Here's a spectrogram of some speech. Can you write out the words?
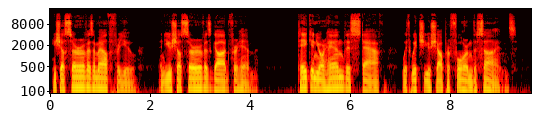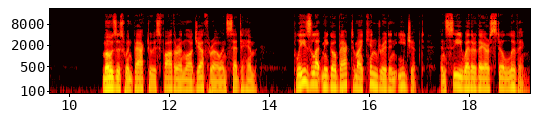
He shall serve as a mouth for you, and you shall serve as God for him. Take in your hand this staff, with which you shall perform the signs. Moses went back to his father in law Jethro and said to him, Please let me go back to my kindred in Egypt and see whether they are still living.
